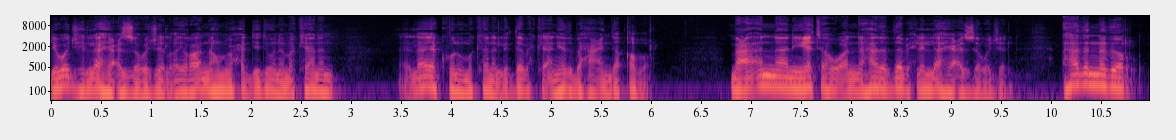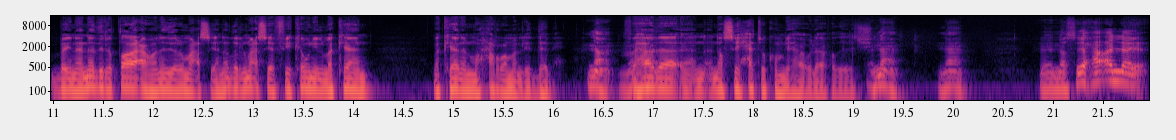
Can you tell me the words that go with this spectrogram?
لوجه الله عز وجل غير أنهم يحددون مكانا لا يكون مكانا للذبح كأن يذبح عند قبر مع أن نيته أن هذا الذبح لله عز وجل. هذا النذر بين نذر طاعة ونذر معصية نذر المعصية في كون المكان مكانا محرما للذبح. نعم فهذا نصيحتكم لهؤلاء فضيلة الشيخ. نعم نعم. النصيحة ألا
